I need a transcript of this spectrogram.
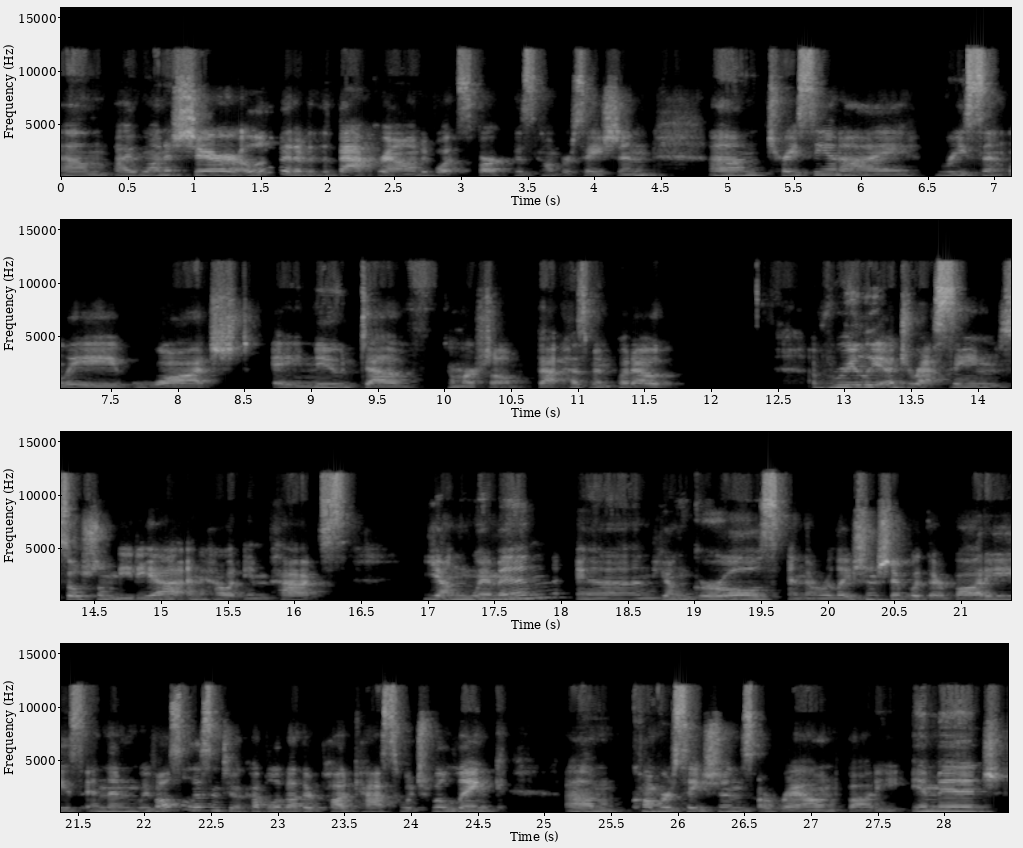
Um, I want to share a little bit of the background of what sparked this conversation. Um, Tracy and I recently watched a new Dove commercial that has been put out of really addressing social media and how it impacts young women and young girls and their relationship with their bodies. And then we've also listened to a couple of other podcasts, which will link um, conversations around body image,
